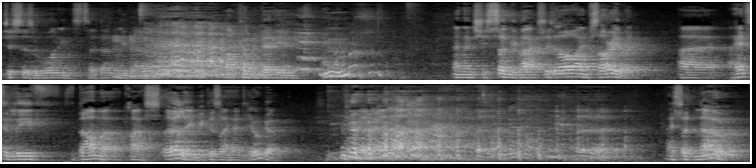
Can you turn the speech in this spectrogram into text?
Just as a warning, so don't leave early. I'll come and get you. And then she sent me back, she said, oh, I'm sorry, but uh, I had to leave Dharma class early because I had yoga. I said, no,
